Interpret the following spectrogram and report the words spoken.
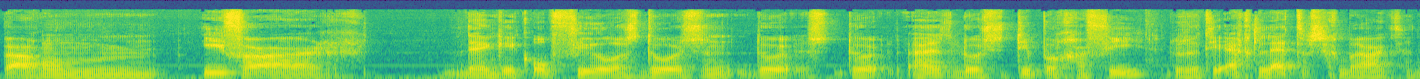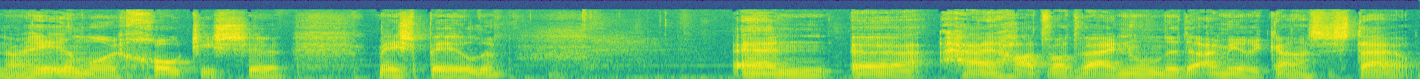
Waarom Ivar, denk ik, opviel... was door zijn, door, door, door zijn typografie. Doordat hij echt letters gebruikte. Nou, heel mooi gotisch uh, meespeelde. En uh, hij had wat wij noemden de Amerikaanse stijl.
